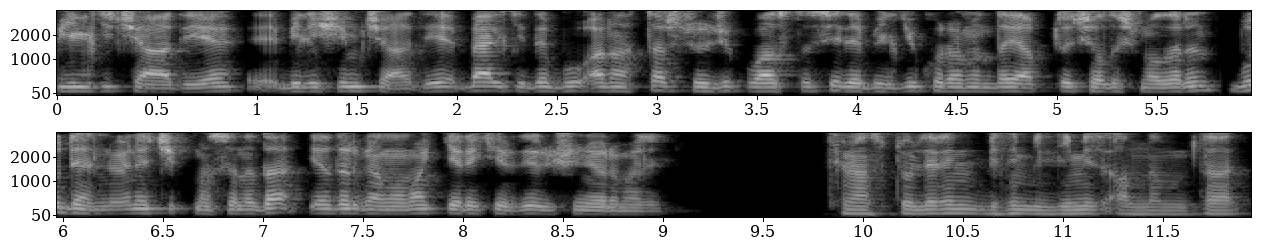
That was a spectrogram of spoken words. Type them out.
bilgi çağı diye, e, bilişim çağı diye. Belki de bu anahtar sözcük vasıtasıyla bilgi kuramında yaptığı çalışmaların bu denli öne çıkmasını da yadırgamamak gerekir diye düşünüyorum Halil. Transistörlerin bizim bildiğimiz anlamda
